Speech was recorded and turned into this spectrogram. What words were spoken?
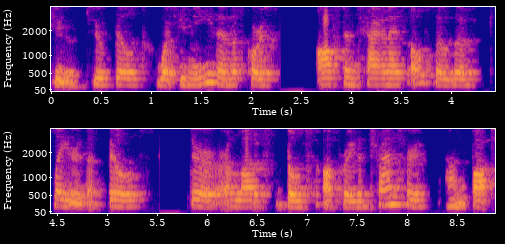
to to build what you need, and of course, often China is also the player that builds. There are a lot of built, operate, and transfer um, bot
